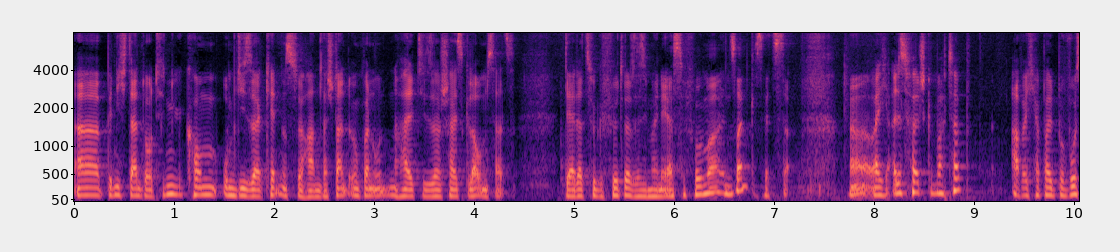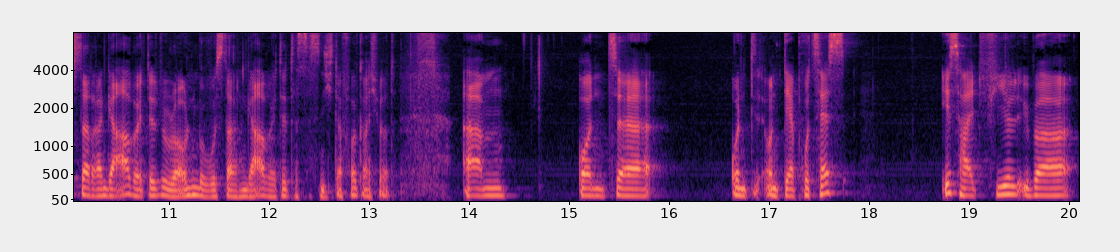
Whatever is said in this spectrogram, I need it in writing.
äh, bin ich dann dorthin gekommen, um diese Erkenntnis zu haben. Da stand irgendwann unten halt dieser scheiß Glaubenssatz, der dazu geführt hat, dass ich meine erste Firma in Sand gesetzt habe. Ja, weil ich alles falsch gemacht habe, aber ich habe halt bewusst daran gearbeitet oder unbewusst daran gearbeitet, dass das nicht erfolgreich wird. Ähm, und, äh, und, und der Prozess ist halt viel über,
